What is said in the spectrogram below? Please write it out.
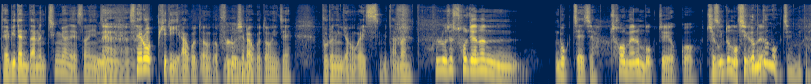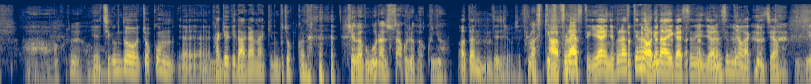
대비된다는 측면에서는 이제 네. 세로피리라고도 그 플룻이라고도 음. 이제 부르는 경우가 있습니다만 플룻의 소재는 목재죠. 처음에는 목재였고 지금도 지- 목재인가요? 지금도 목재입니다. 아 그래요. 예, 지금도 조금 예, 음. 가격이 나가는 악기는 무조건 제가 본 건 아주 싸구려 봤군요. 어떤 재질을 보셨어요? 플라스틱. 아 플라스틱이야. 이제 플라스틱은 어린 아이가 쓰는 이제 연습용 악기죠. 예.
